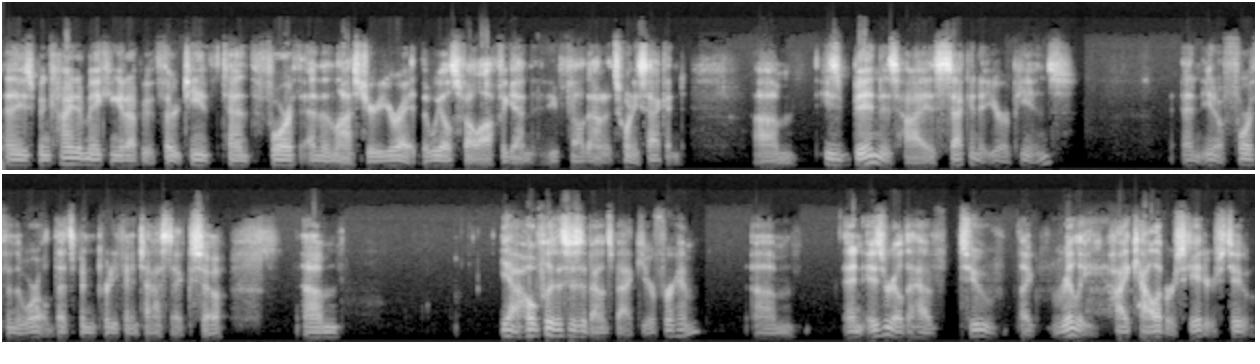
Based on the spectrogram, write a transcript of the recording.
and he's been kind of making it up at 13th, 10th, 4th, and then last year, you're right, the wheels fell off again, and he fell down to 22nd. Um, he's been as high as second at Europeans, and you know fourth in the world. That's been pretty fantastic. So, um, yeah, hopefully this is a bounce back year for him. Um, and Israel to have two like really high caliber skaters too.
